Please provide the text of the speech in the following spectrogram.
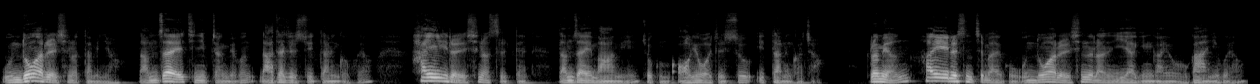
운동화를 신었다면요. 남자의 진입장벽은 낮아질 수 있다는 거고요. 하이힐을 신었을 땐 남자의 마음이 조금 어려워질 수 있다는 거죠. 그러면 하이힐을 신지 말고 운동화를 신으라는 이야기인가요? 가 아니고요.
